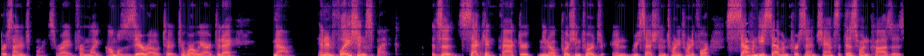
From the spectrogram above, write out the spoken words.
percentage points, right? From like almost 0 to to where we are today. Now, an inflation spike It's a second factor, you know, pushing towards in recession in 2024. 77% chance that this one causes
